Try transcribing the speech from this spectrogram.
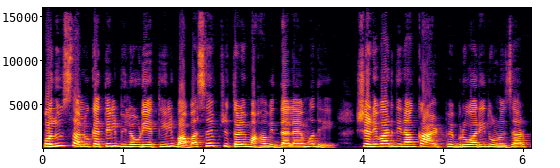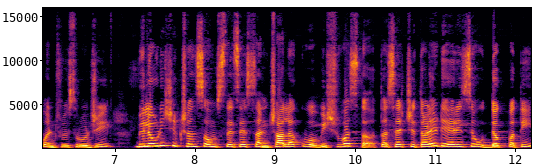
पलूस तालुक्यातील भिलवडी येथील बाबासाहेब चितळे महाविद्यालयामध्ये शनिवार दिनांक आठ फेब्रुवारी दोन हजार पंचवीस रोजी भिलवडी शिक्षण संस्थेचे संचालक व विश्वस्त तसेच चितळे डेअरीचे उद्योगपती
